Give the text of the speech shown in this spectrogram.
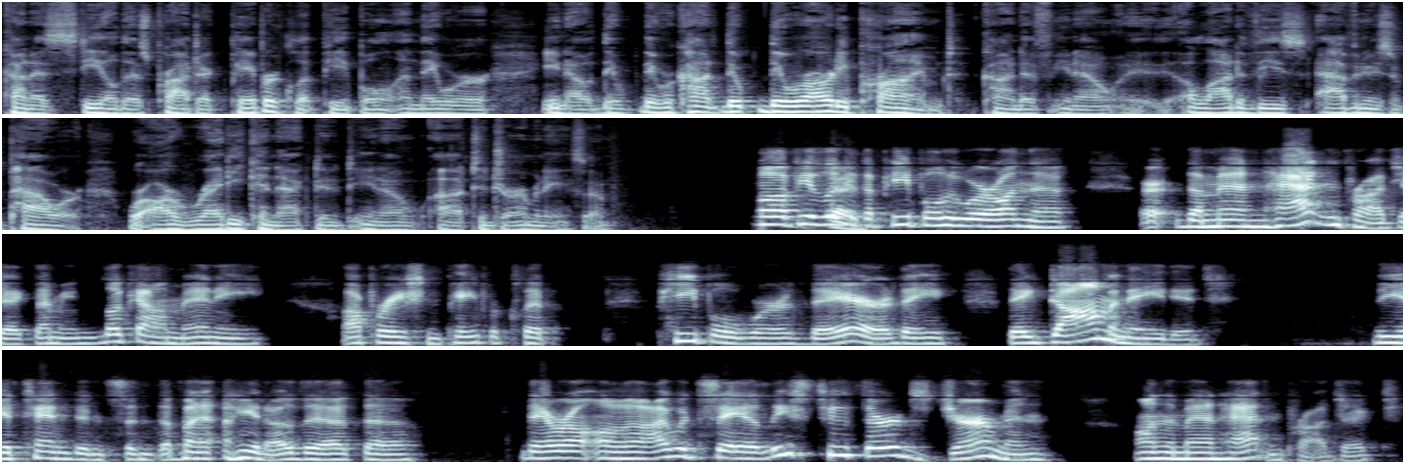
kind of steal those Project Paperclip people, and they were you know they they were con- they, they were already primed, kind of you know a lot of these avenues of power were already connected you know uh, to Germany. So Well, if you look Yeah. at the people who were on the er, the Manhattan Project, I mean, look how many Operation Paperclip people were there. They they dominated the attendance and the you know the the they were uh, I would say at least two thirds German on the Manhattan Project.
